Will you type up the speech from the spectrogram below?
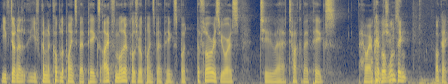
you've done a you've done a couple of points about pigs. I have some other cultural points about pigs, but the floor is yours to uh, talk about pigs. However, Okay, but one thing. Okay,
